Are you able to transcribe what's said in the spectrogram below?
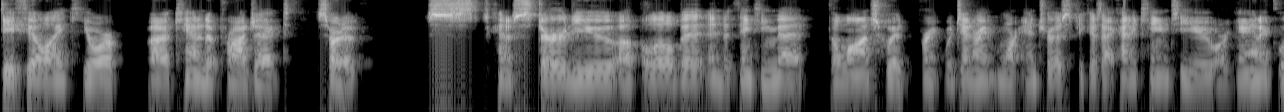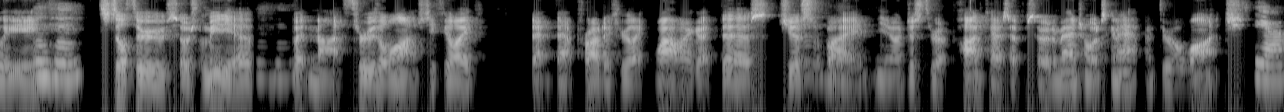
Do you feel like your uh, Canada project sort of s- kind of stirred you up a little bit into thinking that the launch would bring would generate more interest because that kind of came to you organically, mm-hmm. still through social media, mm-hmm. but not through the launch. Do you feel like that that project you're like, wow, I got this just mm-hmm. by you know just through a podcast episode. Imagine what's going to happen through a launch. Yeah,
